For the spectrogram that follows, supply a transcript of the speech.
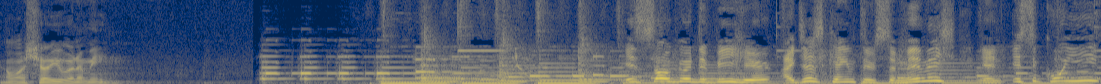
I want to show you what I mean. It's so good to be here. I just came through Sammamish and Issaquah,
